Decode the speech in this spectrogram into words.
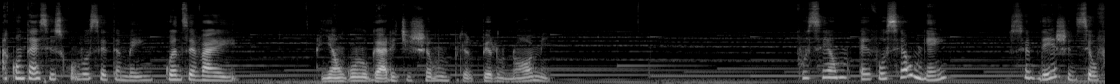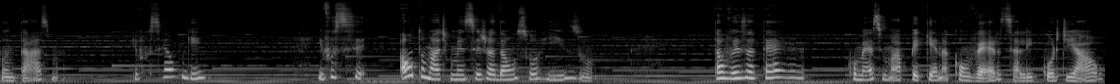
Acontece isso com você também. Quando você vai em algum lugar e te chamam pelo nome, você é, um, é, você é alguém. Você deixa de ser o fantasma e você é alguém. E você automaticamente você já dá um sorriso. Talvez até comece uma pequena conversa ali cordial.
